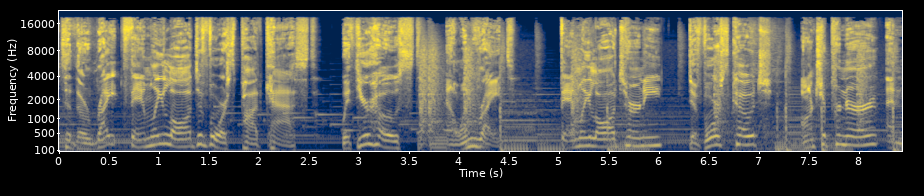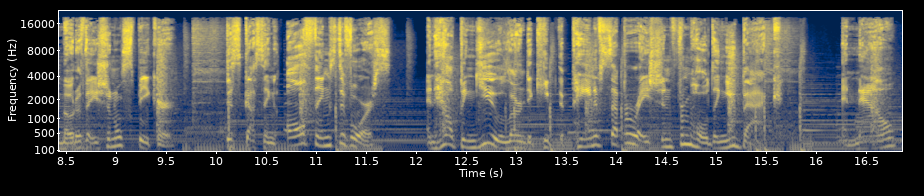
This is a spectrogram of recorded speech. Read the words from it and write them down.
to the Wright Family Law Divorce Podcast with your host, Ellen Wright, family law attorney, divorce coach, entrepreneur, and motivational speaker, discussing all things divorce and helping you learn to keep the pain of separation from holding you back. And now,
